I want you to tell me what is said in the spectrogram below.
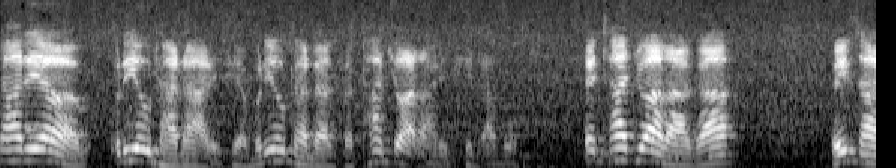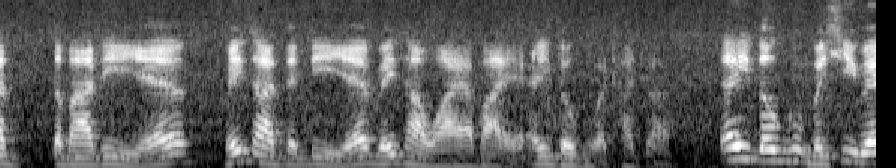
ဒါတွေကပရိယုဌာဏတွေဖြစ်ပရိယုဌာဏဆိုတာထကြွတာတွေဖြစ်တာပေါ့။အဲထကြွတာကဘိဿာတမာတိရယ်ဘိဿာတတိရယ်ဘိဿာဝါယာမရယ်အဲ့ဒီသုံးခုကထားကြတယ်အဲ့ဒီသုံးခုမရှိဘဲ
